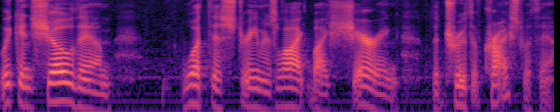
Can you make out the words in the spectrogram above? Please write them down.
We can show them what this stream is like by sharing the truth of Christ with them.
